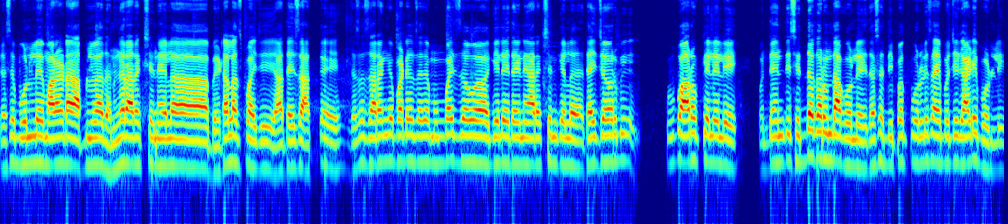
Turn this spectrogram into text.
जसे बोलले मराठा आपल्याला धनगर आरक्षण यायला भेटायलाच पाहिजे. हा त्याचा हक्क आहे. जसं जारंगे पाटील त्याच्या मुंबईत जवळ गेले त्याने आरक्षण केलं. त्याच्यावर बी खूप आरोप केलेले. पण त्यांनी ते सिद्ध करून दाखवले. जसं दीपक पोरडे साहेबाची गाडी फोडली.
